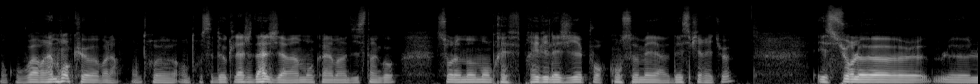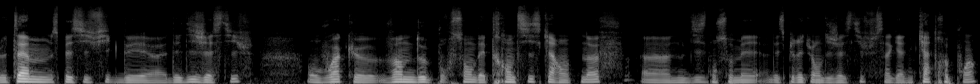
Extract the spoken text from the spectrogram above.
Donc on voit vraiment que voilà, entre, ces deux classes d'âge, il y a vraiment quand même un distinguo sur le moment privilégié pour consommer euh, des spiritueux. Et sur le, thème spécifique des, des, digestifs, on voit que 22% des 36-49 nous disent consommer des spiritueux en digestif, ça gagne 4 points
